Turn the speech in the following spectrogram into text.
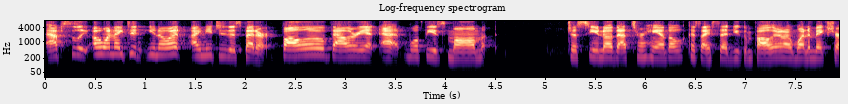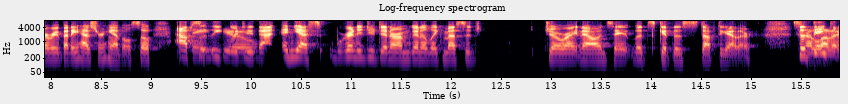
absolutely. Oh, and I didn't, you know what? I need to do this better. Follow Valerie at, at Wolfie's mom. Just so you know, that's her handle because I said you can follow her and I want to make sure everybody has her handle. So absolutely go do that. And yes, we're going to do dinner. I'm going to like message Joe right now and say, let's get this stuff together. So I thank you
